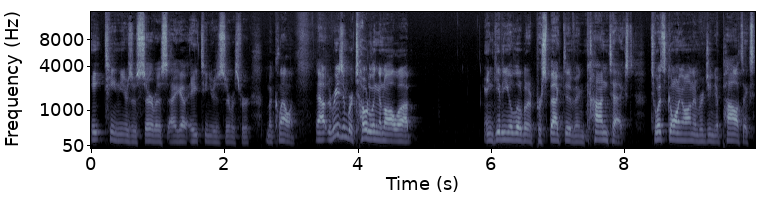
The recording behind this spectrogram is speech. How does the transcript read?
18 years of service. I got 18 years of service for McClellan. Now, the reason we're totaling it all up and giving you a little bit of perspective and context to what's going on in Virginia politics,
